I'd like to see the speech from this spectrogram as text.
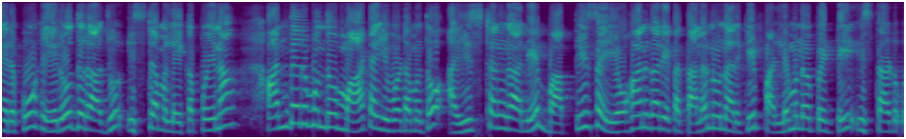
మేరకు హేరోదు రాజు ఇష్టం లేకపోయినా అందరి ముందు మాట ఇవ్వడంతో అయిష్టంగానే బాప్తీస యోహాన్ గారి యొక్క తలను నరికి పళ్ళెములో పెట్టి ఇస్తాడు.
